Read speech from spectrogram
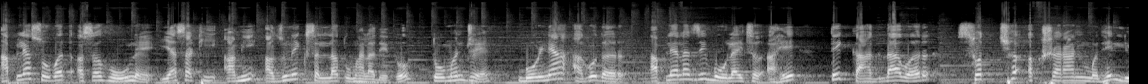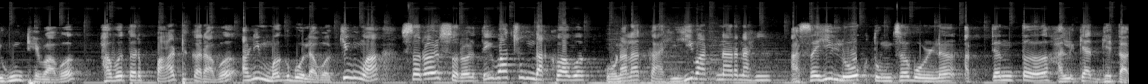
आपल्यासोबत असं होऊ नये यासाठी आम्ही अजून एक सल्ला तुम्हाला देतो. तो म्हणजे बोलण्या अगोदर आपल्याला जे बोलायचं आहे ते कागदावर स्वच्छ अक्षरांमध्ये लिहून ठेवावं हवं तर पाठ करावं आणि मग बोलावं किंवा सरळ सरळ ते वाचून दाखवावं. कोणाला काहीही वाटणार नाही. असंही लोक तुमचं बोलणं अत्यंत हलक्यात घेतात.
